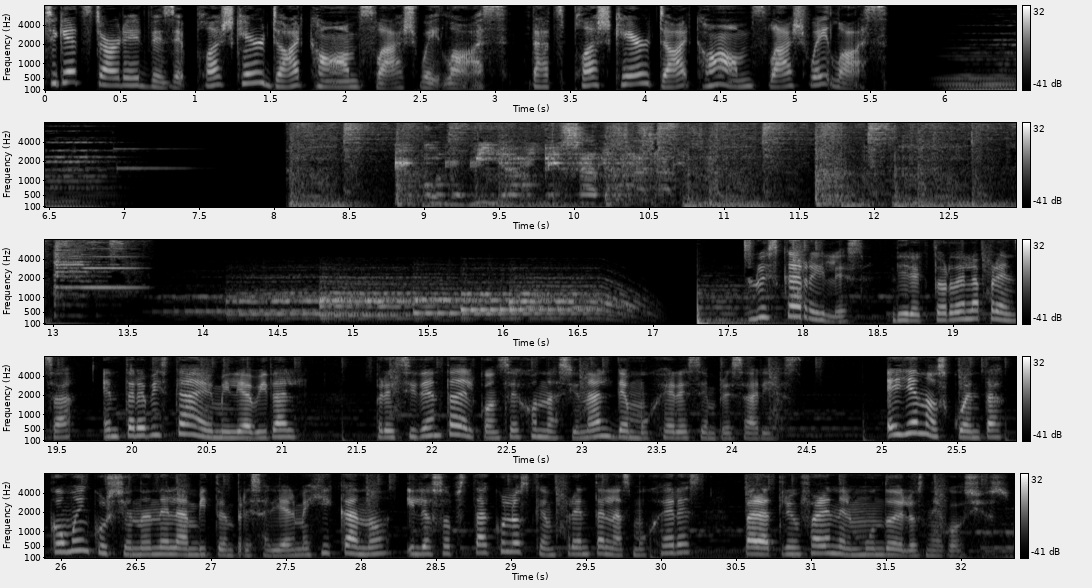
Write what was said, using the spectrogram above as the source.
To get started, visit plushcare.com slash weight loss. That's plushcare.com slash weight loss. Economía pesada. Luis Carriles, director de la prensa, entrevista a Emilia Vidal, presidenta del Consejo Nacional de Mujeres Empresarias. Ella nos cuenta cómo incursionó en el ámbito empresarial mexicano y los obstáculos que enfrentan las mujeres para triunfar en el mundo de los negocios.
